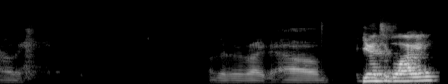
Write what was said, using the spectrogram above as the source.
Okay. Okay, right. Um, You into blogging?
